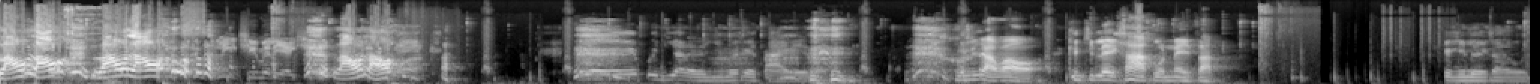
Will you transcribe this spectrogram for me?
เหลาเหลาเหลาเหลา Complete humiliation. เหลาเหลาเฮ้ย ปืนเหี้ยอะไรเนี่ยยิงไม่เคยตายเลยคุณรู้จักเปล่าเครื่องคิดเลขฆ่าคนในสัตว์คือกินเลยครับคุณ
